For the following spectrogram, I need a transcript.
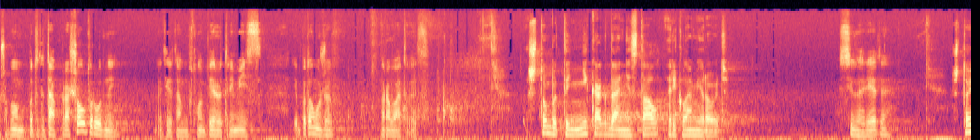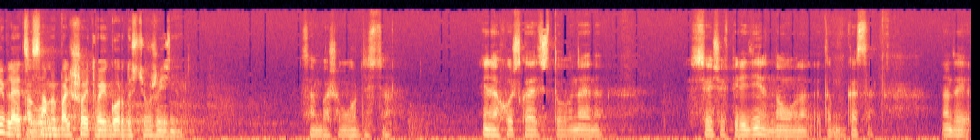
чтобы он этот этап прошел трудный, эти там, условно, первые три месяца, и потом уже вырабатывается. Что бы ты никогда не стал рекламировать? Сигареты. Что является Алкоголь. самой большой твоей гордостью в жизни? самой большой гордостью. Иногда хочешь сказать, что, наверное, все еще впереди, но это, мне кажется, надо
